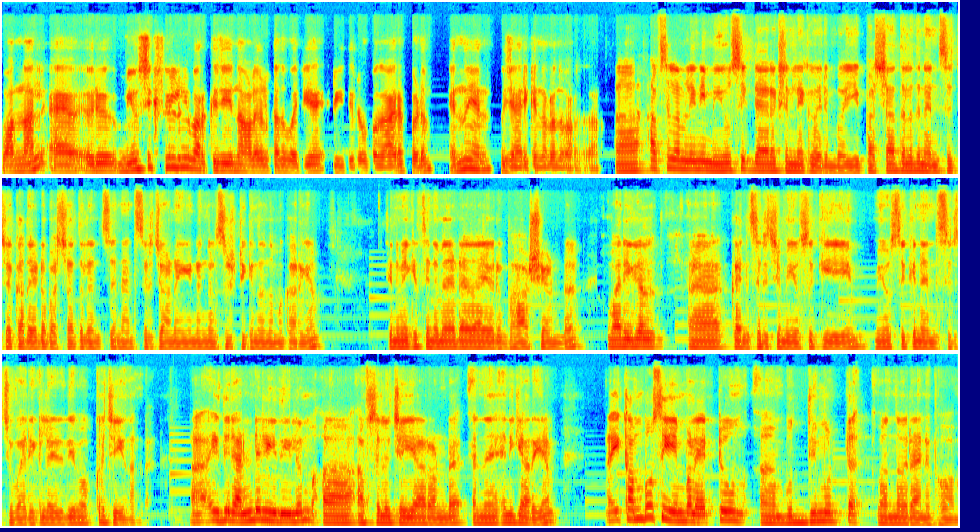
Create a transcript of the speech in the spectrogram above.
വന്നാൽ ഒരു മ്യൂസിക് ഫീൽഡിൽ വർക്ക് ചെയ്യുന്ന ആളുകൾക്ക് അത് വലിയ രീതിയിൽ ഉപകാരപ്പെടും എന്ന് ഞാൻ വിചാരിക്കുന്നുള്ളൂ പറഞ്ഞതാണ്. അഫ്സൽ നമ്മൾ ഇനി മ്യൂസിക് ഡയറക്ഷനിലേക്ക് വരുമ്പോൾ ഈ പശ്ചാത്തലത്തിനനുസരിച്ച് കഥയുടെ പശ്ചാത്തലത്തിനനുസരിച്ചാണ് ഈണങ്ങൾ സൃഷ്ടിക്കുന്നത് നമുക്കറിയാം. സിനിമയ്ക്ക് സിനിമയുടേതായ ഒരു ഭാഷയുണ്ട്. വരികൾ അനുസരിച്ച് മ്യൂസിക് ചെയ്യുകയും മ്യൂസിക്കിനനുസരിച്ച് വരികൾ എഴുതുകയും ഒക്കെ ചെയ്യുന്നുണ്ട്. ഇത് രണ്ട് രീതിയിലും അഫ്സൽ ചെയ്യാറുണ്ട് എന്ന് എനിക്കറിയാം. ഈ കമ്പോസ് ചെയ്യുമ്പോൾ ഏറ്റവും ബുദ്ധിമുട്ട് വന്ന ഒരു അനുഭവം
